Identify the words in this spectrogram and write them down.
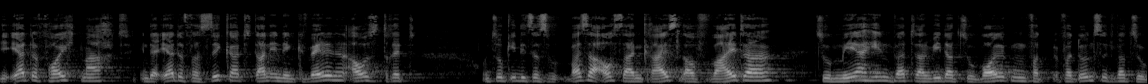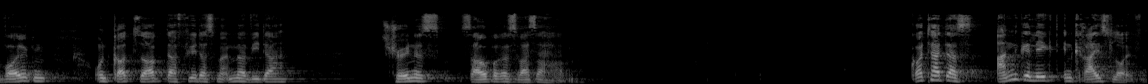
die Erde feucht macht, in der Erde versickert, dann in den Quellen austritt. Und so geht dieses Wasser auch seinen Kreislauf weiter. Zu Meer hin wird dann wieder zu Wolken, verdunstet wird zu Wolken. Und Gott sorgt dafür, dass wir immer wieder schönes, sauberes Wasser haben. Gott hat das angelegt in Kreisläufen.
